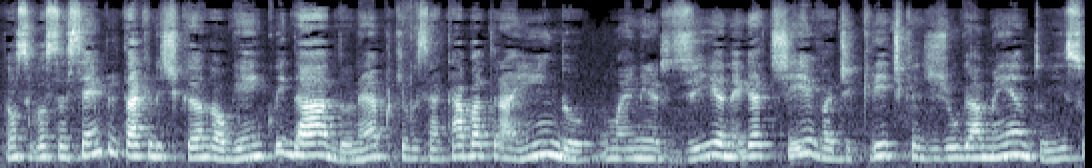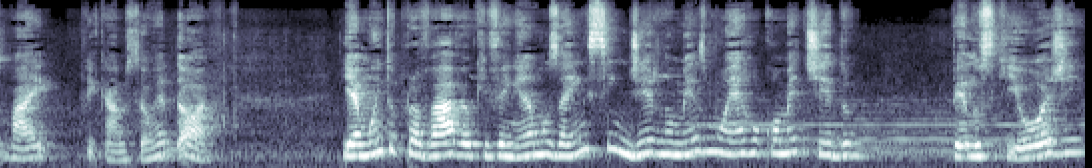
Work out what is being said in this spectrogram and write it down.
Então, se você sempre está criticando alguém, cuidado, né? Porque você acaba atraindo uma energia negativa de crítica, de julgamento, e isso vai ficar no seu redor. E é muito provável que venhamos a incidir no mesmo erro cometido pelos que hoje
